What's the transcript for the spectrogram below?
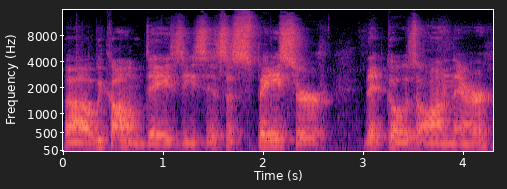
uh, we call them daisies. It's a spacer that goes on there.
